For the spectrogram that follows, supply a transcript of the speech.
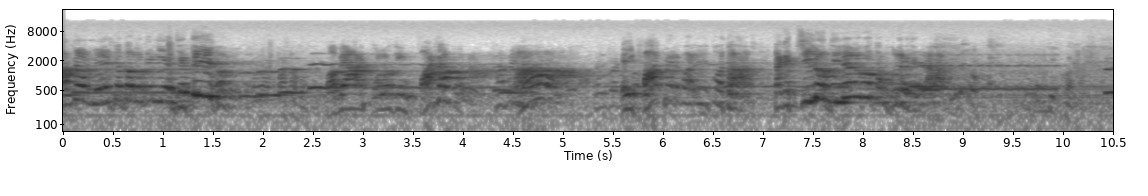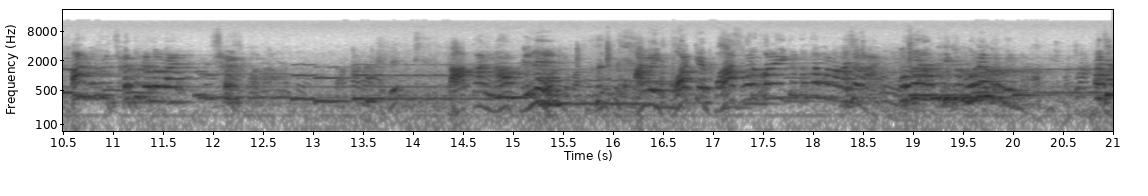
আপনার মেয়েকে তো আমাকে নিয়ে যেতেই হবে। তবে আর কোনোদিন পাঠাবো না। এই বাপের বাড়ির কথা তাকে চিরদিনের মতো ভুলে যেতে হবে। আর বলি ছেলে গেল না শেষ কথা। টাকা না পেলে আমি বাসর করে যেতে না আচ্ছা মশাই। কিছু মনে করবেন না। আচ্ছা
